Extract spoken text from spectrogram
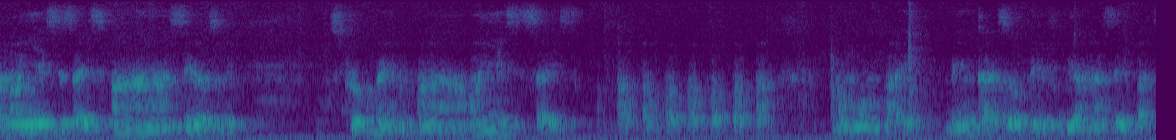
careful. Papa, no, you exercise. Ah, seriously. Stroke brain, ah, on you exercise. Papa, papa, papa, papa. No one by main castle, be to be an assay, but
